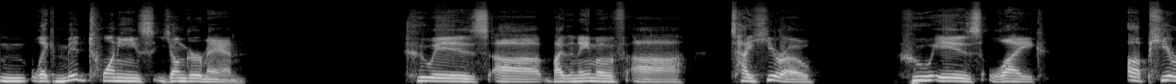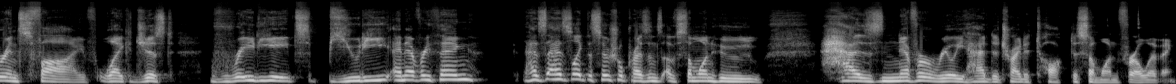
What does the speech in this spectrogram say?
like mid 20s younger man who is uh by the name of uh Taihiro who is like appearance 5 like just radiates beauty and everything has has like the social presence of someone who has never really had to try to talk to someone for a living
